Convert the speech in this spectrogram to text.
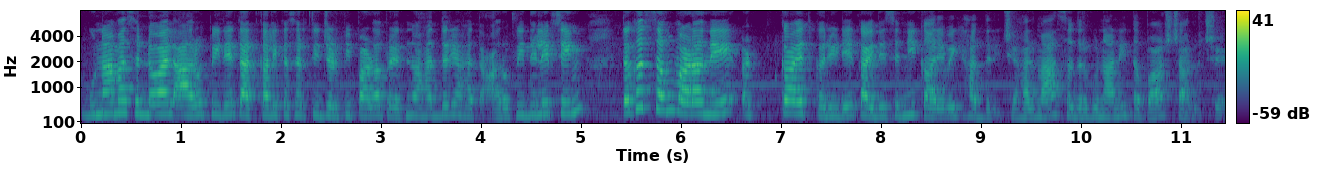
ગુનામાં સંડોવાયેલ આરોપીને તાત્કાલિક અસરથી ઝડપી પાડવા પ્રયત્નો હાથ ધર્યા હતા. આરોપી દિલીપસિંહ તખત સંઘવાળાને અટકાયત કરીને કાયદેસરની કાર્યવાહી હાથ ધરી છે. હાલમાં સદર ગુનાની તપાસ ચાલુ છે.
